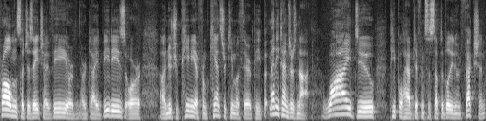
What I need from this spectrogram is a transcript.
problems such as HIV or, or diabetes or uh, neutropenia from cancer chemotherapy, but many times there's not. Why do people have different susceptibility to infection?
